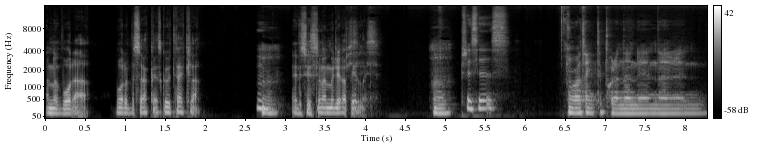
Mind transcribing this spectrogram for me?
um, våra, våra besökare ska utveckla. Mm. När vi sysslar med miljöutbildning. Mm. Precis. Och jag tänkte på det när, när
